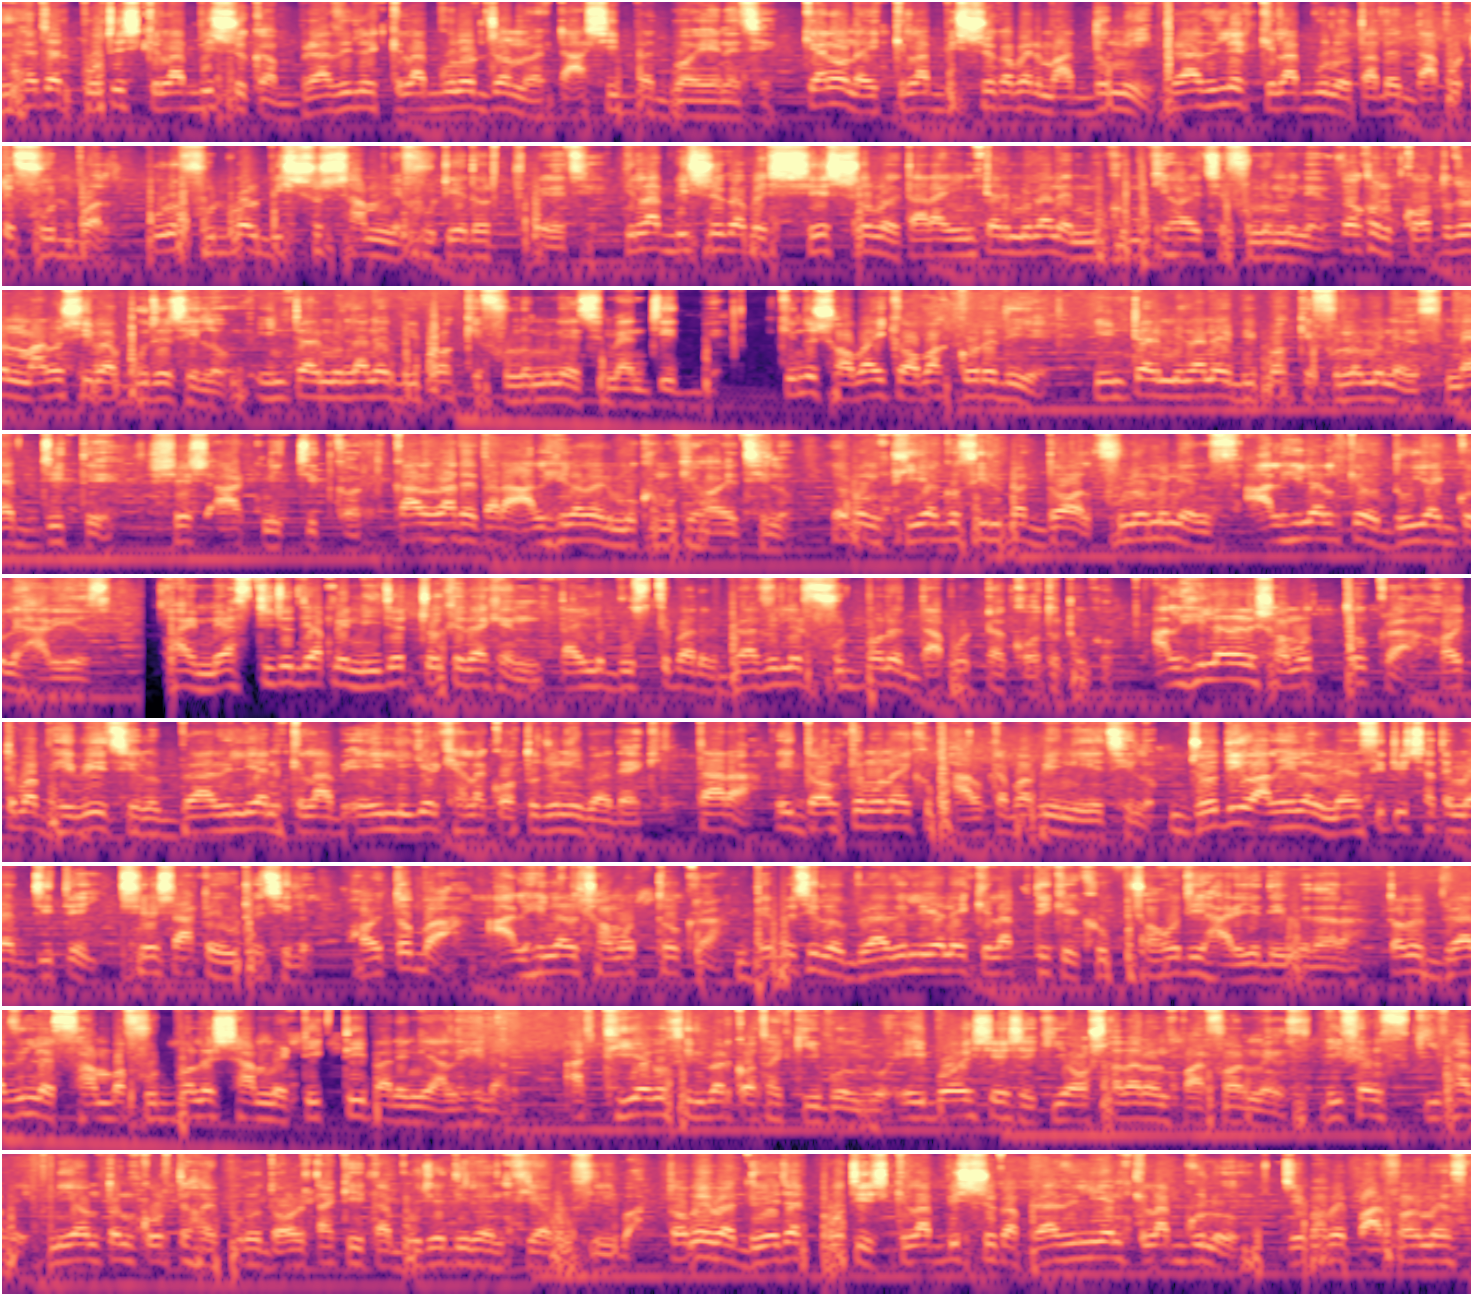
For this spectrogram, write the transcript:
দুই হাজার পঁচিশ ক্লাব বিশ্বকাপ ব্রাজিলের ক্লাবগুলোর জন্য একটা আশীর্বাদ বয়ে এনেছে। কেননা এই ক্লাব বিশ্বকাপের মাধ্যমেই ব্রাজিলের ক্লাবগুলো তাদের দাপটে ফুটবল, পুরো ফুটবল বিশ্বের সামনে ফুটিয়ে ধরতে পেরেছে। ক্লাব বিশ্বকাপের শেষ ষোলোয় তারা ইন্টার মিলানের মুখোমুখি হয়েছে ফ্লুমিনেন্স তখন কতজন মানুষই বা বুঝেছিল, ইন্টার মিলানের বিপক্ষে ফুলোমিনের ম্যাচ জিতবে। কিন্তু সবাইকে অবাক করে দিয়ে ইন্টার মিলানের বিপক্ষে ফ্লুমিনেন্স ম্যাচ জিতে শেষ আট নিশ্চিত করে। কাল রাতে তারা আল হিলালের মুখোমুখি হয়েছিল এবং থিয়াগো সিলভার দল ফ্লুমিনেন্স আল হিলালকেও দুই এক গোলে হারিয়েছে। ভাই, ম্যাচটি যদি আপনি নিজের চোখে দেখেন, তাইলে বুঝতে পারেন ব্রাজিলের ফুটবলের দাপটটা কতটুকু। আল হিলালের সমর্থকরা হয়তোবা ভেবেছিল ব্রাজিলিয়ান ক্লাব এই লিগের খেলা কতজনই বা দেখে। তারা এই দলকে মনে হয় খুব হালকাভাবেই নিয়েছিল। যদিও আল হিলাল ম্যান সিটির সাথে ম্যাচ জিতেই শেষ আটে উঠেছিল। হয়তোবা আল হিলাল সমর্থকরা ভেবেছিল ব্রাজিলিয়ান এই ক্লাবটিকে খুব সহজেই হারিয়ে দিবে তারা। তবে ব্রাজিলের সাম্বা ফুটবলের সামনে টিকতেই পারেনি আল হিলাল আর থিয়াগো সিলভার কথা কি বলব? এই বয়সে এসে কি অসাধারণ পারফরমেন্স ডিফেন্স কীভাবে নিয়ন্ত্রণ করতে হয় পুরো দলটাকেই তা বুঝে দিলেন থিয়াগো সিলভা। তবে এবার দুই হাজার পঁচিশ ক্লাব বিশ্বকাপ ব্রাজিলিয়ান ক্লাবগুলো যেভাবে পারফরমেন্স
